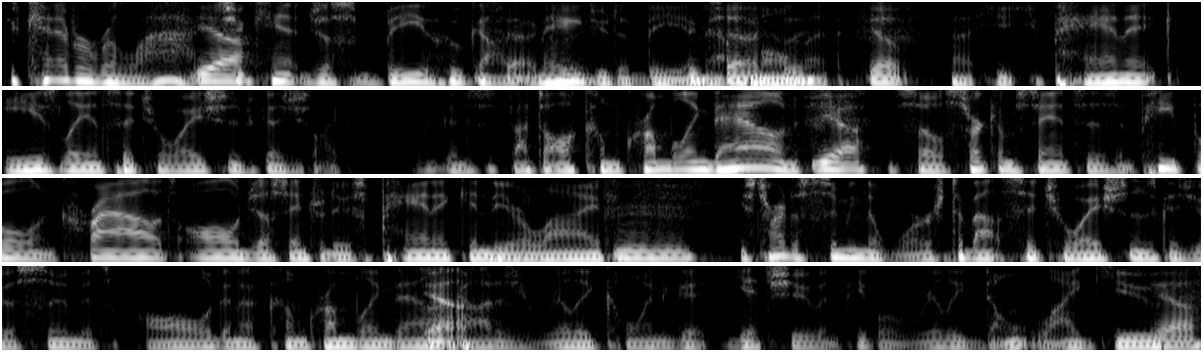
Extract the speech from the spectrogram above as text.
You can't ever relax. Yeah. You can't just be who God Exactly. made you to be in that moment. Yep. Uh, you, you panic easily in situations because you're like, my goodness, it's about to all come crumbling down. Yeah. So circumstances and people and crowds all just introduce panic into your life. Mm-hmm. You start assuming the worst about situations because you assume it's all going to come crumbling down. Yeah. God is really going to get, get you and people really don't like you. Yeah.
